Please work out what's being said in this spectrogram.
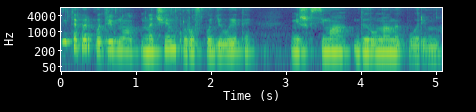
І тепер потрібно начинку розподілити між всіма дирунами порівну.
